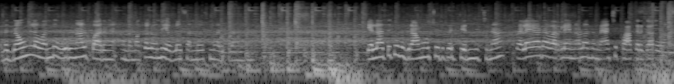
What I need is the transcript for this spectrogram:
அந்த கிரவுண்டில் வந்து ஒரு நாள் பாருங்கள் அந்த மக்கள் வந்து எவ்வளோ சந்தோஷமாக இருக்கிறாங்க. எல்லாத்துக்கும் இந்த கிராம உற்சவத்தை பற்றி தெரிஞ்சிச்சுன்னா விளையாட வரலைன்னாலும் அந்த மேட்ச்சை பார்க்குறக்காக வாங்க.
